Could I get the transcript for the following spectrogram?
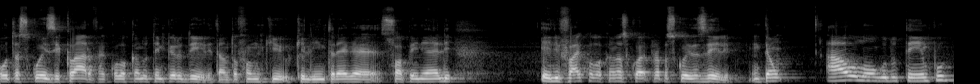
outras coisas e, claro, vai colocando o tempero dele, tá? Não estou falando que o que ele entrega é só PNL, ele vai colocando as próprias coisas dele. Então, ao longo do tempo,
